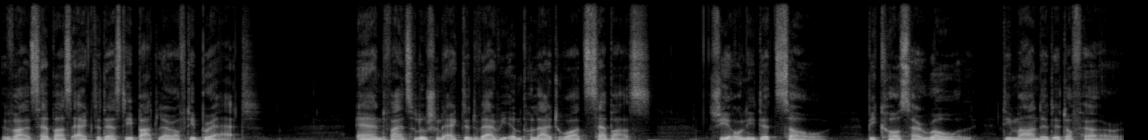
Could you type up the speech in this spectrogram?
while Sebas acted as the butler of the brat. And while Solution acted very impolite towards Sebas, she only did so because her role demanded it of her.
